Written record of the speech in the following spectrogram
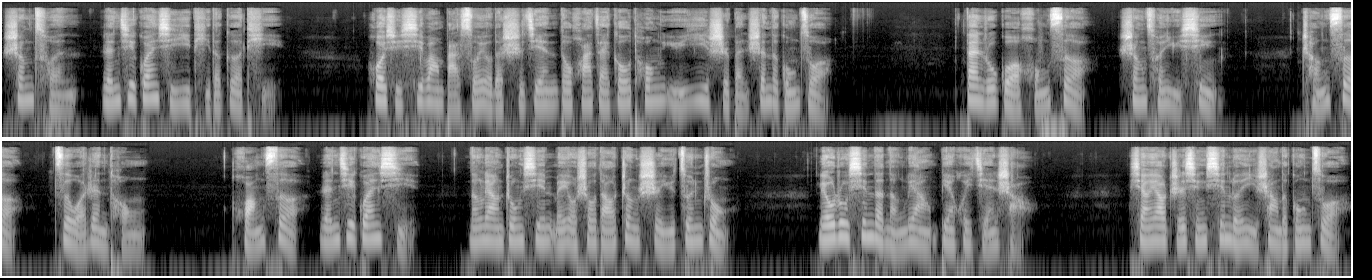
生存、人际关系议题的个体，或许希望把所有的时间都花在沟通与意识本身的工作。但如果红色……”生存与性，橙色自我认同，黄色人际关系，能量中心没有受到正视与尊重，流入心的能量便会减少。想要执行心轮以上的工作，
